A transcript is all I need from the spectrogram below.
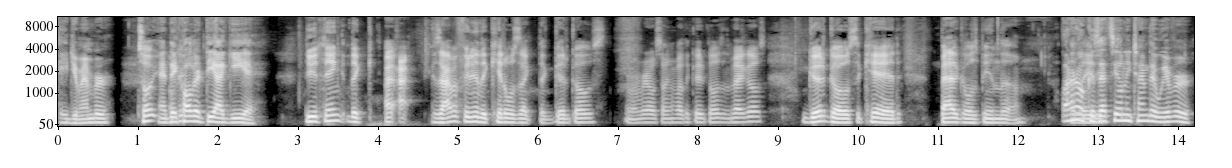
hey, do you remember? So And they okay, called her Tia Guille. Do you think the I because I, have a feeling the kid was like the good ghost. Remember I was talking about the good ghost and the bad ghost. Good ghost, the kid. Bad ghost being the. I don't The know because that's the only time that we ever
